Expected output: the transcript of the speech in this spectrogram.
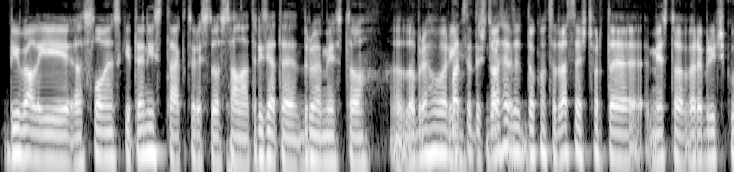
bývalý slovenský tenista, ktorý sa dostal na 32. miesto, e, dobre hovorím? 24. 20, dokonca 24. miesto v rebríčku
